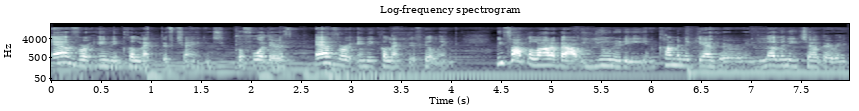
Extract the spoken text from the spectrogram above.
ever any collective change, before there is ever any collective healing. We talk a lot about unity and coming together and loving each other and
